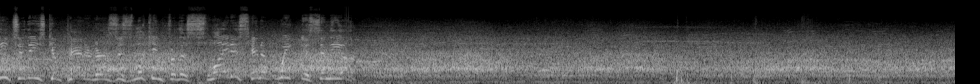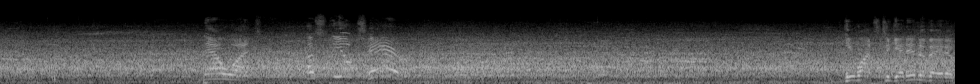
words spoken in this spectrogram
Each of these competitors is looking for the slightest hint of weakness in the other. Now what? A steel chair. He wants to get innovative.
